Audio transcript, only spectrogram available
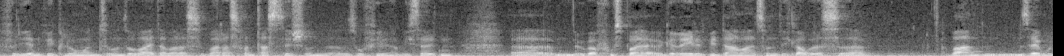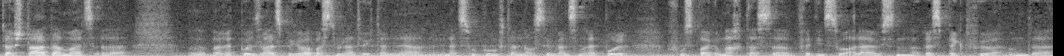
für die Entwicklung und, und so weiter war das, war das fantastisch und äh, so viel habe ich selten äh, über Fußball geredet wie damals und ich glaube, das äh, war ein sehr guter Start damals äh, bei Red Bull Salzburg, aber was du natürlich dann in der, Zukunft dann aus dem ganzen Red Bull Fußball gemacht hast, da verdienst du allerhöchsten Respekt für und äh, eine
